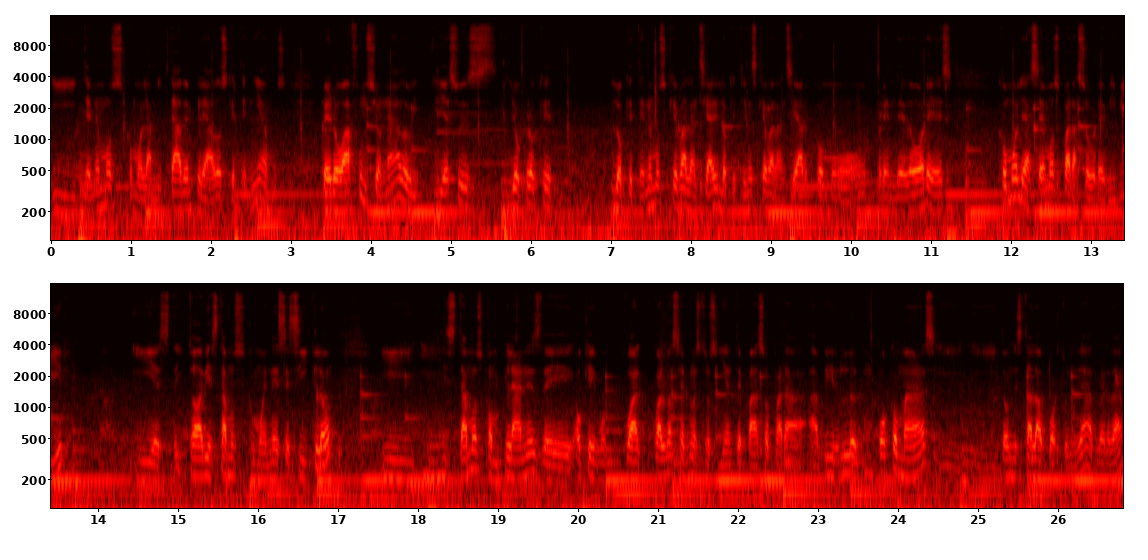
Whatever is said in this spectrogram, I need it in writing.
y tenemos como la mitad de empleados que teníamos, pero ha funcionado y, eso es, yo creo que lo que tenemos que balancear y lo que tienes que balancear como emprendedor es cómo le hacemos para sobrevivir y, este, y todavía estamos como en ese ciclo y, estamos con planes de, ok, ¿cuál, ¿cuál va a ser nuestro siguiente paso para abrirlo un poco más y, dónde está la oportunidad, ¿verdad?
